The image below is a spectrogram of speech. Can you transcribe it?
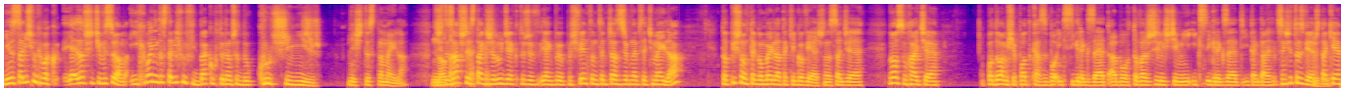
nie dostaliśmy chyba, ja zawsze ci wysyłam i chyba nie dostaliśmy feedbacku, który na przykład był krótszy niż jeśli to jest na maila. No to tak, zawsze tak, jest tak, tak, że ludzie, którzy jakby poświęcą ten czas, żeby napisać maila, to piszą tego maila takiego, wiesz, na zasadzie, no słuchajcie, podoba mi się podcast, bo XYZ, albo towarzyszyliście mi XYZ i tak dalej. W sensie to jest, wiesz, mhm. takie...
